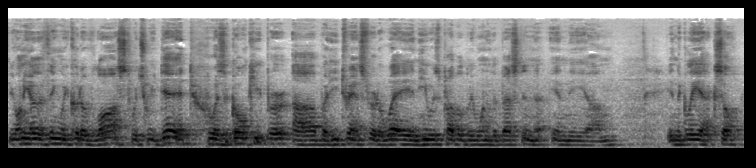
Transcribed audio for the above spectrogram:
the only other thing we could have lost, which we did, was a goalkeeper, uh, but he transferred away, and he was probably one of the best in the in the um, in the GLIAC. So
